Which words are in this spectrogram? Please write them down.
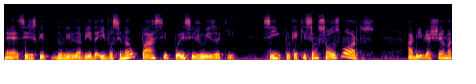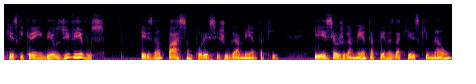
né, seja escrito no livro da vida e você não passe por esse juízo aqui? Sim, porque aqui são só os mortos. A Bíblia chama aqueles que creem em Deus de vivos. Eles não passam por esse julgamento aqui. Esse é o julgamento apenas daqueles que não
